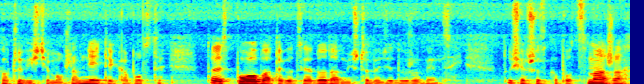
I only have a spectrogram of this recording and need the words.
to oczywiście można mniej tej kapusty. To jest połowa tego, co ja dodam, jeszcze będzie dużo więcej. Tu się wszystko podsmaża.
